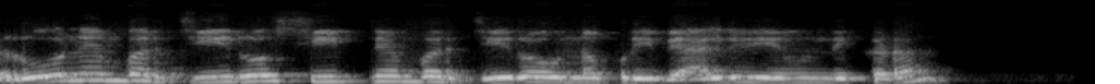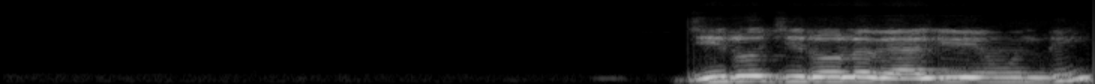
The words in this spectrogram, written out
Row number zero sheet number zero ఉన్నప్పుడు ఈ వాల్యూ ఏముంది ఇక్కడ? జీరో జీరోలో వాల్యూ ఏముంది.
